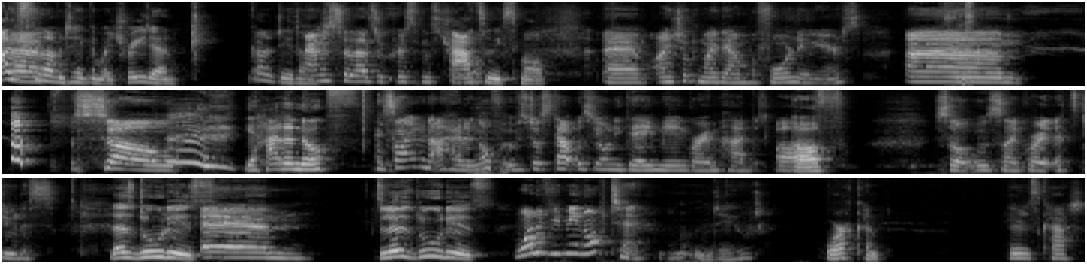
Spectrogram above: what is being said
I still haven't taken my tree down. Gotta do that. Emma still has her Christmas tree. That's only small. Um, I took my down before New Year's. Um, so You had enough. it's not even that I had enough. It was just that was the only day me and Graham had off. Off. So it was like, right, let's do this. Let's do this. Um, Let's do this. what have you been up to? Nothing, dude. Working. Here's this cat.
